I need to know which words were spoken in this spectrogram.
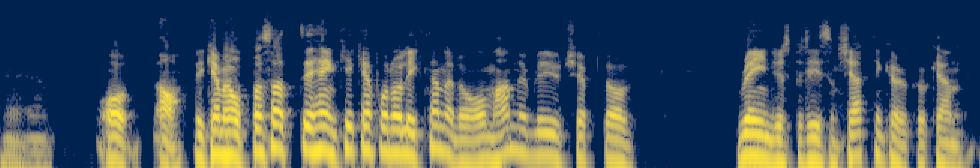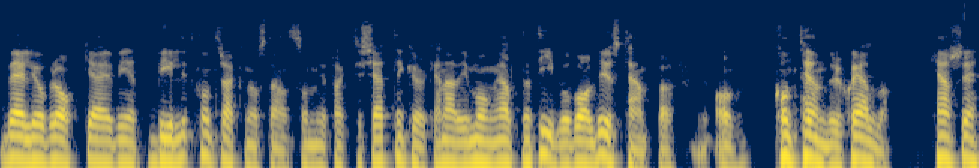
Mm. Eh, och ja, vi kan väl hoppas att Henke kan få något liknande då, om han nu blir utköpt av Rangers precis som Chattenkirk och kan välja att braka med ett billigt kontrakt någonstans som ju faktiskt Chattenkirk. Han hade ju många alternativ och valde just Tampa av contender själv då. Kanske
